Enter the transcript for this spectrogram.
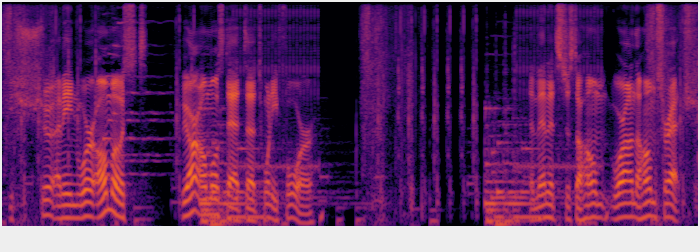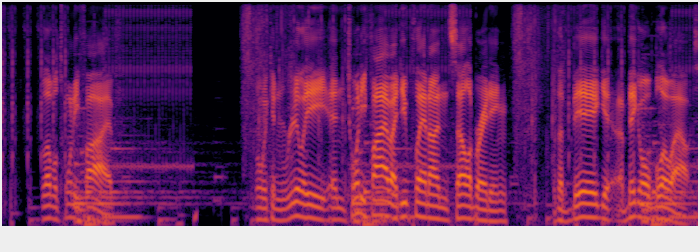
Should, I mean, we're almost... We are almost at uh, 24. And then it's just a home... We're on the home stretch. Level 25. When we can really... In 25, I do plan on celebrating with a big, a big old blowout.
